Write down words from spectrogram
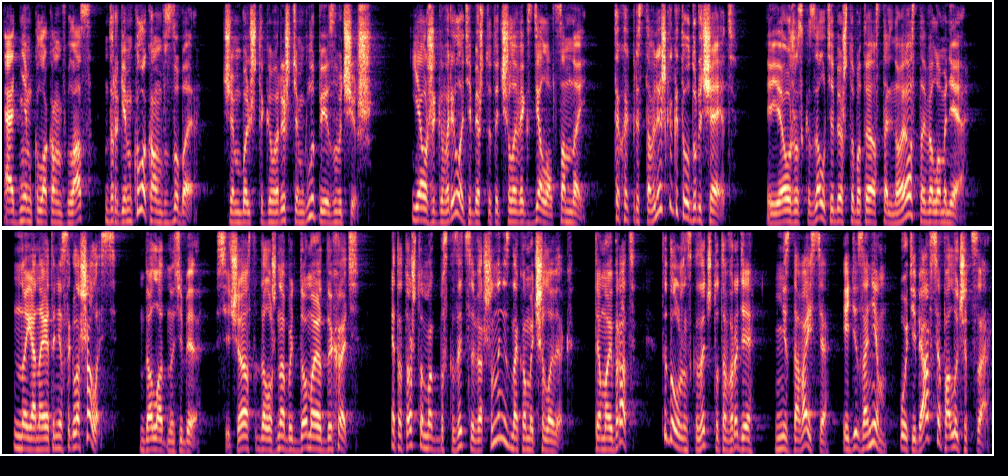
«Одним кулаком в глаз, другим кулаком в зубы. Чем больше ты говоришь, тем глупее звучишь». «Я уже говорила тебе, что этот человек сделал со мной. Ты хоть представляешь, как это удручает?» «И я уже сказал тебе, чтобы ты остальное оставила мне». «Но я на это не соглашалась». «Да ладно тебе. Сейчас ты должна быть дома и отдыхать». Это то, что мог бы сказать совершенно незнакомый человек. Ты мой брат. Ты должен сказать что-то вроде «Не сдавайся, иди за ним, у тебя всё получится».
